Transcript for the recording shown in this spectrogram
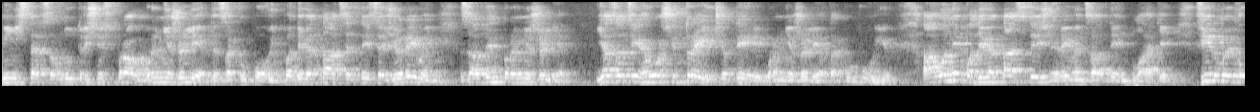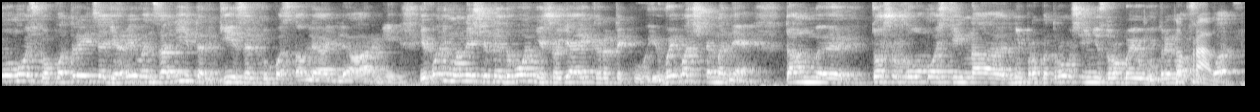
Міністерства внутрішніх справ бронежилети закуповують по 19 тисяч гривень за один бронежилет. Я за ці гроші 3-4 бронежилета купую. А вони по 19 тисяч гривень за один платять. Фірми Коломойського по 30 гривень за літр дізельку поставляють для армії. І потім вони ще недовольні, що я їх критикую. Вибачте мене, там е, то, що Коломойський на Дніпропетровщині зробив, утримав ситуацію.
